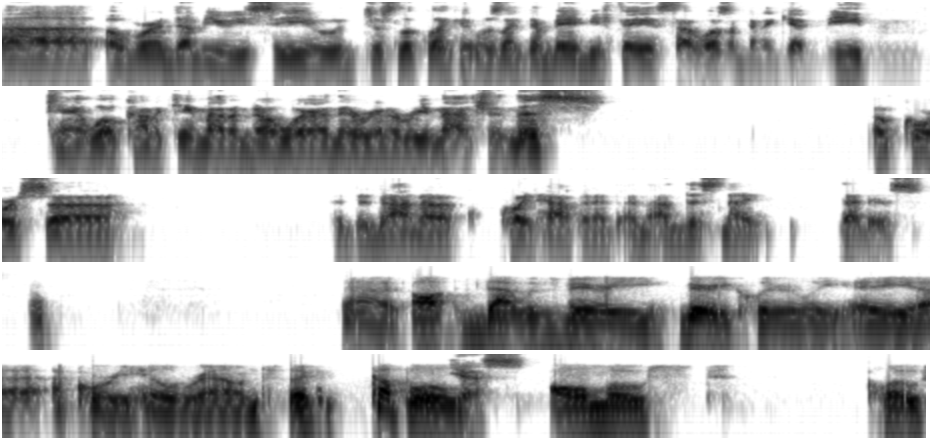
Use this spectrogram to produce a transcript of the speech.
uh, uh, over in WEC who just looked like it was like their baby face that wasn't going to get beat. And Cantwell kind of came out of nowhere, and they were going to rematch. And this, of course, uh, it did not uh, quite happen at, at this night. That is. Uh, uh, that was very very clearly a uh, a Corey Hill round. A couple Yes. almost close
